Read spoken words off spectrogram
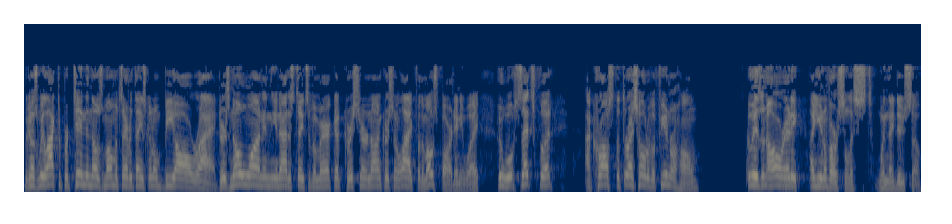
Because we like to pretend in those moments everything's going to be all right. There's no one in the United States of America, Christian or non Christian alike, for the most part anyway, who will, sets foot across the threshold of a funeral home who isn't already a universalist when they do so.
